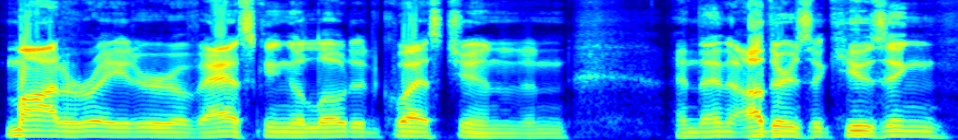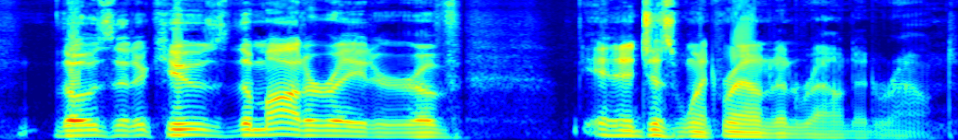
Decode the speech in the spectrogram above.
moderator of asking a loaded question and and then others accusing those that accused the moderator of and it just went round and round and round.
